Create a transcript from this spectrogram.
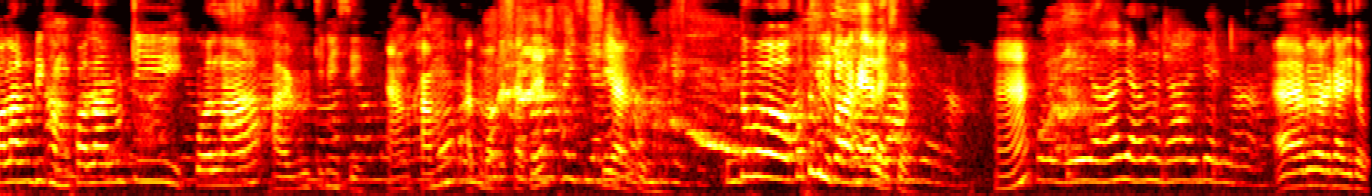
কলা রুটি খামো কলা রুটি কলা আর রুটি নিছি। এখন খামো আর তোমাদের সাথে শেয়ার করব। তুমি তো কতগুলি কলা খাইয়া লাইছো? হ্যাঁ? আমি ওর গাড়ি দাও।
